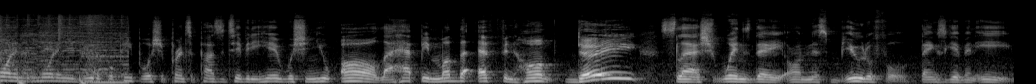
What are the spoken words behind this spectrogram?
morning, good morning, you beautiful people. It's your Prince of Positivity here, wishing you all a happy mother effing hump day slash Wednesday on this beautiful Thanksgiving Eve.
